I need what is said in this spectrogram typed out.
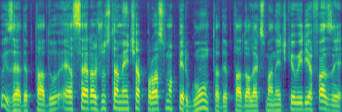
Pois é, deputado, essa era justamente a próxima pergunta, deputado Alex Manente, que eu iria fazer.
